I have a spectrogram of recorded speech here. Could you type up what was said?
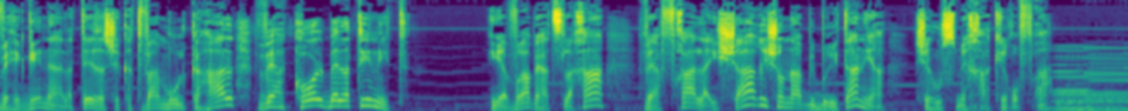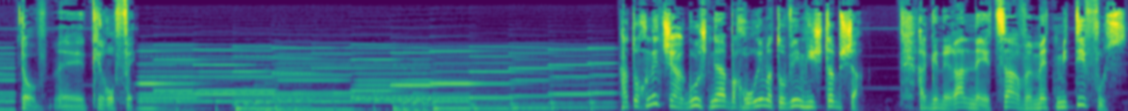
והגנה על התזה שכתבה מול קהל, והכל בלטינית. היא עברה בהצלחה, והפכה לאישה הראשונה בבריטניה שהוסמכה כרופאה. טוב, אה, כרופא. התוכנית שהגו שני הבחורים הטובים השתבשה. הגנרל נעצר ומת מטיפוס.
